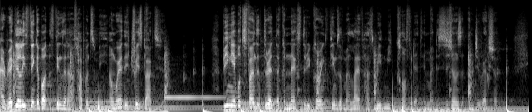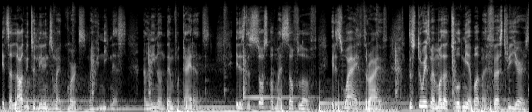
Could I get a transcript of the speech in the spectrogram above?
I regularly think about the things that have happened to me and where they trace back to. Being able to find the thread that connects the recurring themes of my life has made me confident in my decisions and direction. It's allowed me to lean into my quirks, my uniqueness, and lean on them for guidance. It is the source of my self love. It is why I thrive. The stories my mother told me about my first three years,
